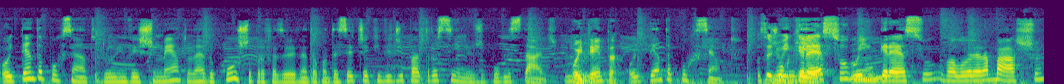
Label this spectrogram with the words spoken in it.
80% do investimento, né, do custo para fazer o evento acontecer tinha que vir de patrocínios, de publicidade. Uhum. 80? 80%. Ou seja, o ingresso O ingresso, o valor era baixo.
